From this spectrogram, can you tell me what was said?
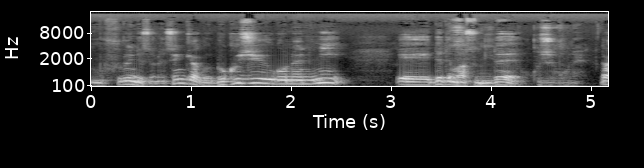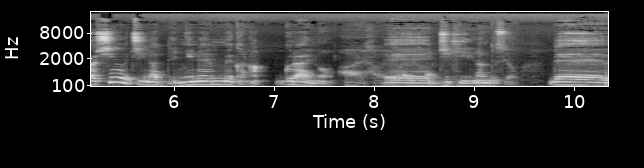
もう古いんですよね。1965年に、えー出てますんで、65年。だから真打ちになって2年目かなぐらいの、はいはいはい、はいえー時期なんですよ。で、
